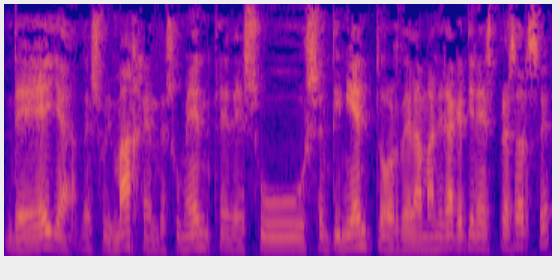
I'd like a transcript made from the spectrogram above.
de ella, de su imagen, de su mente, de sus sentimientos, de la manera que tiene de expresarse,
